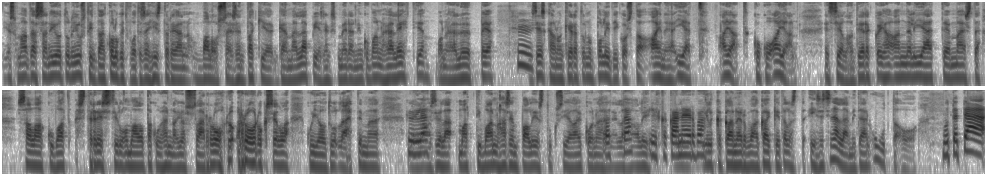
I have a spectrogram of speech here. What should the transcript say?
Jos mä oon tässä joutunut justiin tämän 30-vuotisen historian valossa ja sen takia käymään läpi esimerkiksi meidän niin vanhoja lehtiä, vanhoja lööppejä, mm. niin Seskahan on kertonut politiikosta aina ja iät, ajat koko ajan. Et siellä on tiedäkö ihan Anneli Jäätteenmäestä salakuvat stressilomalta, kun hän on jossain roodoksella, kun joutuu lähtemään. Kyllä. Meillä on siellä Matti Vanhasen paljastuksia aikoinaan. Totta. Hänellä oli Ilkka Kanerva. Ilkka Kanervaa, kaikki tällaista. Ei se sinällään mitään uutta ole. Mutta tämä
